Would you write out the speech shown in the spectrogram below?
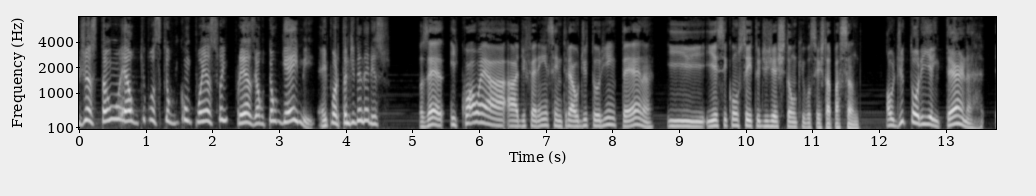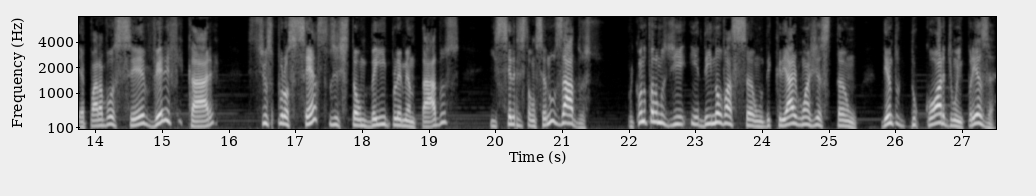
Gestão é o que você que compõe a sua empresa, é o teu game. É importante entender isso. José, e qual é a, a diferença entre a auditoria interna e, e esse conceito de gestão que você está passando? Auditoria interna é para você verificar se os processos estão bem implementados e se eles estão sendo usados. Porque quando falamos de, de inovação, de criar uma gestão dentro do core de uma empresa,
